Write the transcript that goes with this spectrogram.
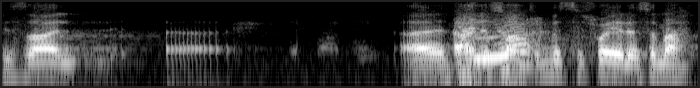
اتصال تعالي أيوة. صوتك بس شوية لو سمحت.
